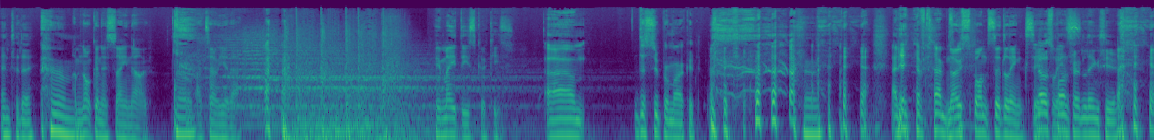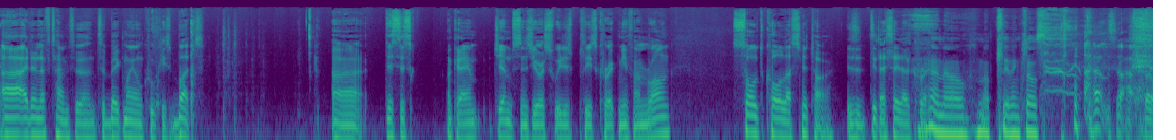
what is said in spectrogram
end today? I'm not going to say no. I tell you that. Who made these cookies? Um, the supermarket. I didn't have time. To, No sponsored links here, no please. sponsored links here. uh, I didn't have time to to bake my own cookies, but uh, this is okay. Jim, since you're Swedish, please correct me if I'm wrong. Salt cola snittar. Is it? Did I say that correct? I know, not living close. so, so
